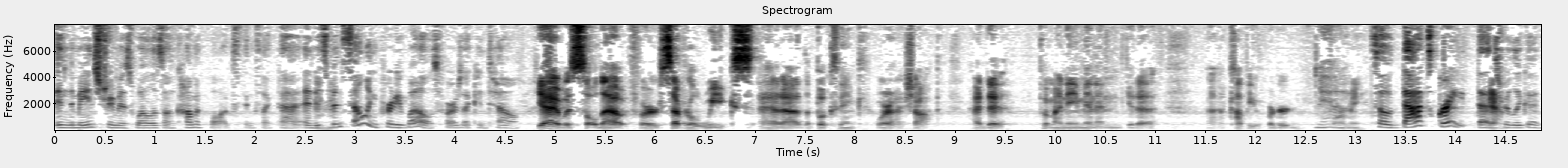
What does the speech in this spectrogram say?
in the mainstream as well as on comic blogs, things like that. And it's mm-hmm. been selling pretty well, as far as I can tell. Yeah, it was sold out for several weeks at uh, the Books Inc. where I shop. I had to put my name in and get a, a copy ordered yeah. for me. So that's great. That's yeah. really good.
